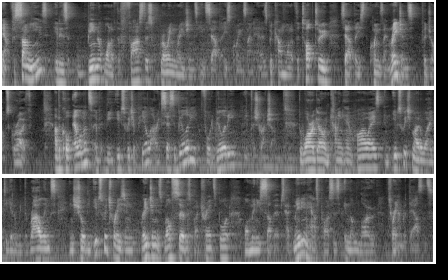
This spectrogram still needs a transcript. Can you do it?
Now, for some years, it has been one of the fastest growing regions in southeast Queensland and has become one of the top two southeast Queensland regions for jobs growth. Other core elements of the Ipswich appeal are accessibility, affordability, and infrastructure. The Warrego and Cunningham highways and Ipswich motorway, together with the rail links, ensure the Ipswich region, region is well serviced by transport, while many suburbs have median house prices in the low 300,000s.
